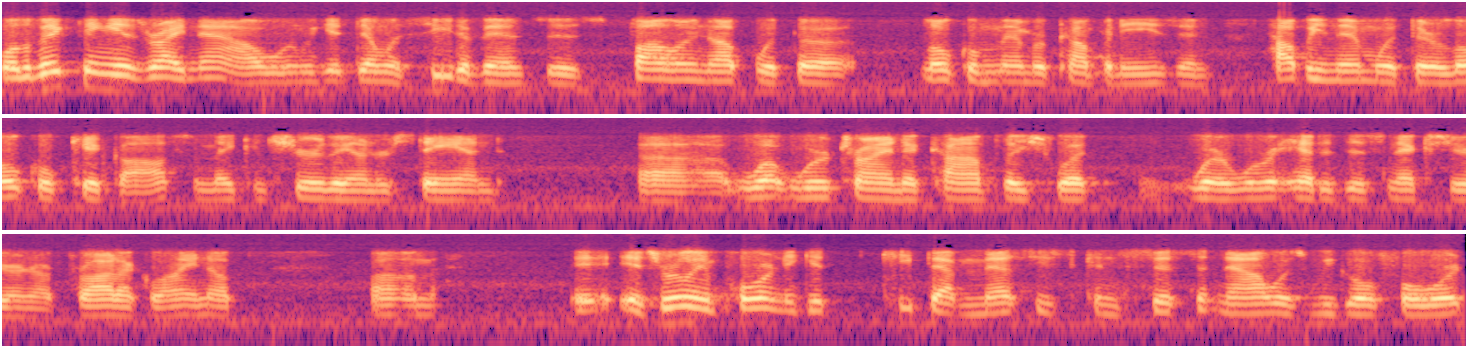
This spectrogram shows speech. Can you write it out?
Well, the big thing is right now when we get done with seed events is following up with the local member companies and helping them with their local kickoffs and making sure they understand uh, what we're trying to accomplish, what where we're headed this next year in our product lineup. Um, it, it's really important to get keep that message consistent now as we go forward,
